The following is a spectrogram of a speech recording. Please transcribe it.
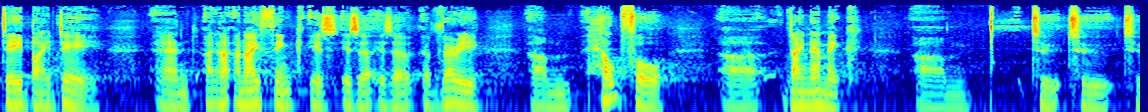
day by day. And, and I think is, is, a, is a, a very um, helpful uh, dynamic um, to, to, to,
